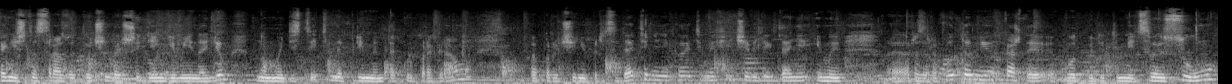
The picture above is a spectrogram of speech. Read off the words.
конечно, сразу очень большие деньги мы не найдем, но мы действительно примем такую программу по поручению председателя Николая Тимофеевича Великдания, и мы э, разработаем ее. Каждый год будет иметь свою сумму.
